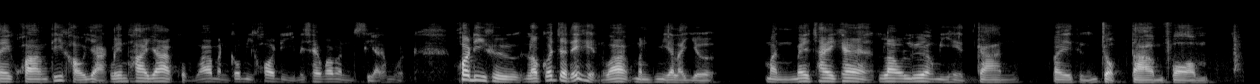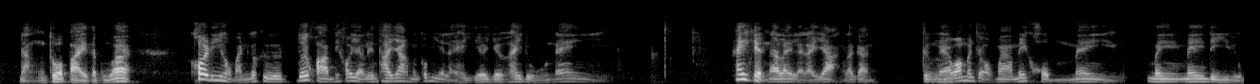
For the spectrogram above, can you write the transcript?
ในความที่เขาอยากเล่นท่ายาก ผมว่ามันก็มีข้อดีไม่ใช่ว่ามันเสียทั้งหมด ข้อดีคือเราก็จะได้เห็นว่ามันมีอะไรเยอะ มันไม่ใช่แค่เล่าเรื่องมีเหตุการณ์ไปถึงจบตามฟอร์ม หนังทั่วไป แต่ผมว่าข้อดีของมันก็คือด้วยความที่เขาอยากเล่นท่ายากมันก็มีอะไรให้เยอะๆให้ดูให้ให้เห็นอะไรหลาย ๆ อย่างแล้วกัน ถึงแม้ว่ามันจะออกมาไม่คมไม่ไม่ไม่ดีหรือ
